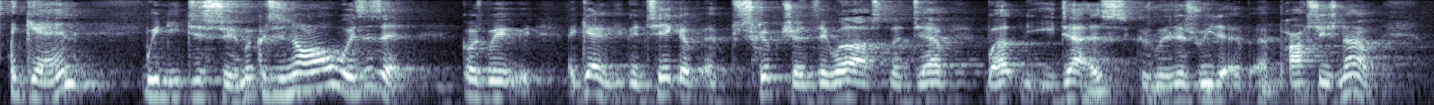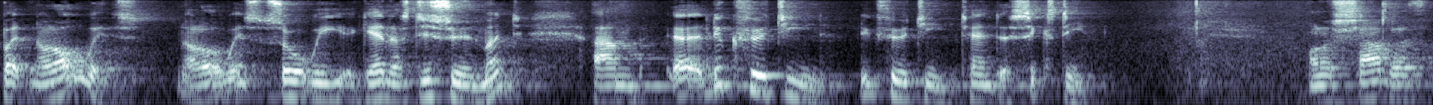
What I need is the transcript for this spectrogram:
Again, we need discernment because it's not always, is it? Because we again, you can take a, a, scripture and say, "Well, that's the devil." Well, he does because we'll just read a, a passage now, but not always, not always. So we again, that's discernment. Um, uh, Luke 13, Luke 13, 10 to 16. On a Sabbath,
